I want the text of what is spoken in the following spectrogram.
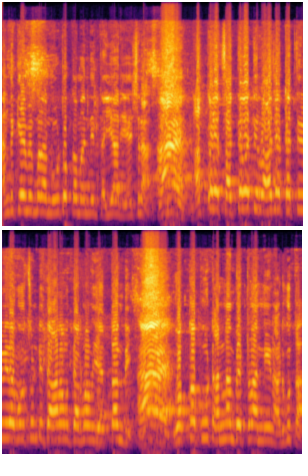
అందుకే మిమ్మల్ని నూటొక్క మందిని తయారు చేసిన. అక్కడ సత్యవతి రాజా కత్తిరి మీద కూర్చుంటే దానం ధర్మం ఎత్తంది. ఒక్క పూట అన్నం పెట్టమని నేను అడుగుతా.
